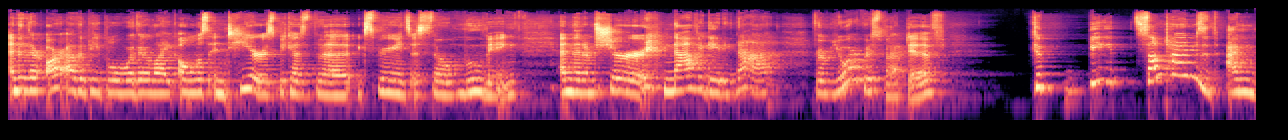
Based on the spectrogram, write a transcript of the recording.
And then there are other people where they're like almost in tears because the experience is so moving. And then i'm sure navigating that from your perspective could be sometimes I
